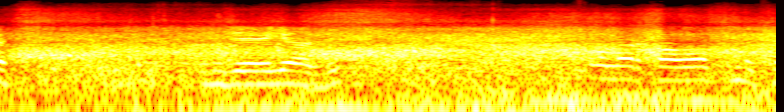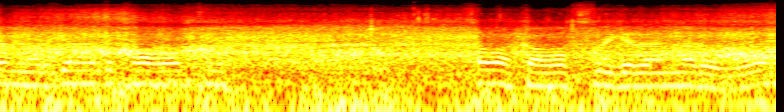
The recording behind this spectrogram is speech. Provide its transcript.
Evet. İnce'ye geldik. Buralar kahvaltı mekanları. Genelde kahvaltı sabah kahvaltısına gelenler oluyor.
